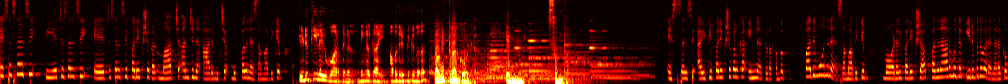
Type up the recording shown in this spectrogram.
S S L C T H S L C A H S L C പരീക്ഷകൾ മാർച്ച് അഞ്ചിന് ആരംഭിച്ച് മുപ്പതിന് സമാപിക്കും. ഇടുക്കി ലൈവ് വാർത്തകൾ നിങ്ങൾക്കായി അവതരിപ്പിക്കുന്നത് പവിത്ര ഗോൾഡ് എന്നും സ്വന്തം. S S L C I T പരീക്ഷകൾക്ക് ഇന്ന് തുടക്കം. പതിമൂന്നിന് സമാപിക്കും. മോഡൽ പരീക്ഷ പതിനാറ് മുതൽ ഇരുപത് വരെ നടക്കും.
